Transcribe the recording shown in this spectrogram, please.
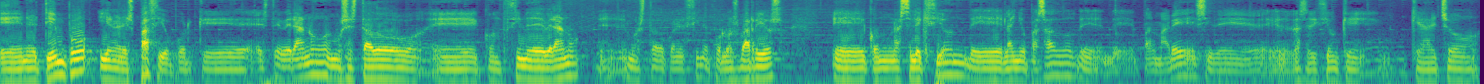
en el tiempo y en el espacio, porque este verano hemos estado eh, con cine de verano, eh, hemos estado con el cine por los barrios, eh, con una selección del año pasado de, de, Palmarés y de la selección que, que ha hecho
